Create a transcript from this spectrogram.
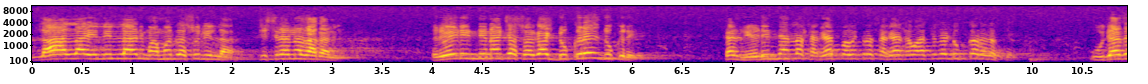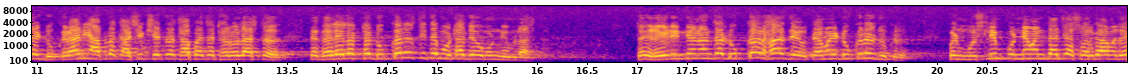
ला अल्ला इलिल्ला आणि मोहम्मद रसूलिल्ला तिसऱ्यांना जागा नाही. रेड इंडियनाच्या स्वर्गात डुकरेच डुकरे. कारण रेड इंडियनला सगळ्यात पवित्र सगळ्यात हवा असलेलं डुक्करच असते. उद्या जर डुकरांनी आपलं काशी क्षेत्र थापायचं ठरवलं असतं तर गलेलठ्ठ डुक्करच तिथे मोठा देव म्हणून नेमला असतं. तर रेड इंडियनांचा डुक्कर हा देव त्यामुळे डुकरच डुकर. पण मुस्लिम पुण्यवंतांच्या स्वर्गामध्ये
